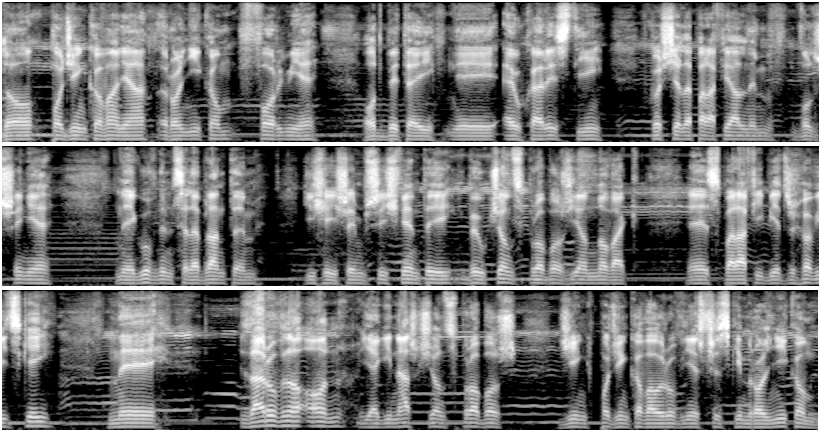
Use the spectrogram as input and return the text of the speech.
do podziękowania rolnikom w formie odbytej y, Eucharystii w kościele parafialnym w Wolszynie. Y, Głównym celebrantem dzisiejszej mszy świętej był ksiądz proboszcz Jan Nowak y, z parafii Biedrzychowickiej. Zarówno on, jak i nasz ksiądz proboszcz dzięk, podziękował również wszystkim rolnikom,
